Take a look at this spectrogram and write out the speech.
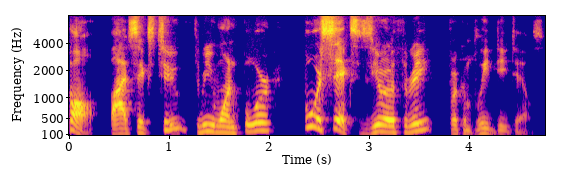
Call 562 314 4603 for complete details.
